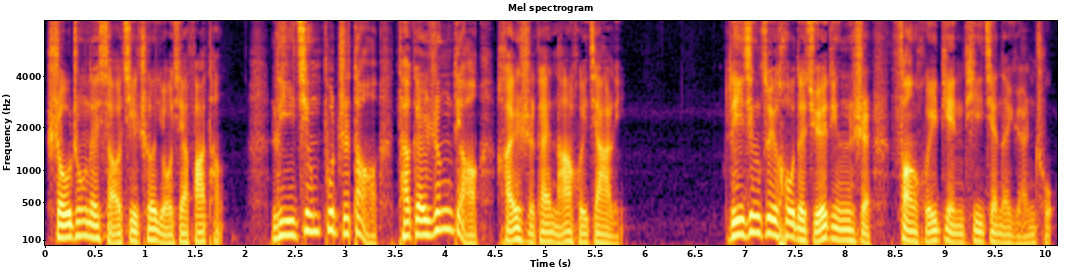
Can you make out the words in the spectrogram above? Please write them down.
手中的小汽车有些发烫，李静不知道他该扔掉还是该拿回家里。李静最后的决定是放回电梯间的原处。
